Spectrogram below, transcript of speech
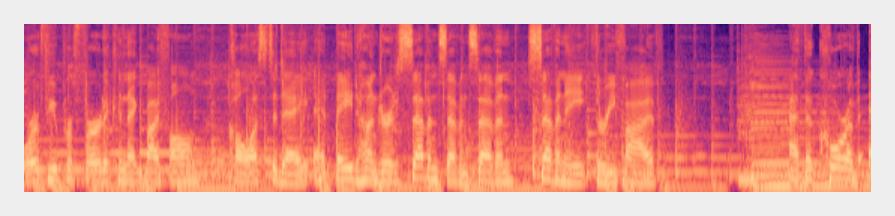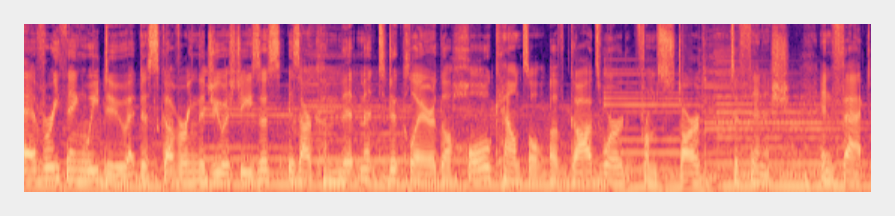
Or if you prefer to connect by phone, call us today at 800 777 7835. At the core of everything we do at Discovering the Jewish Jesus is our commitment to declare the whole counsel of God's Word from start to finish. In fact,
